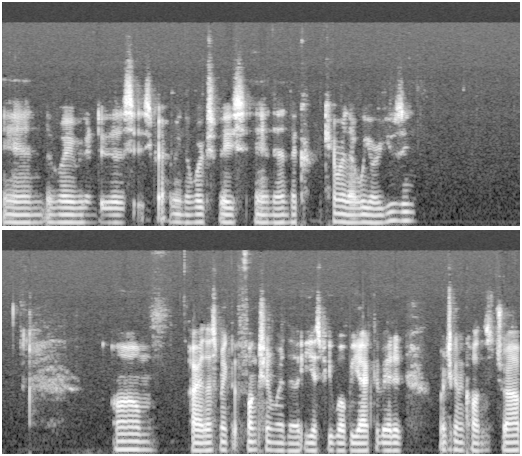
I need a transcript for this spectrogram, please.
And the way we're going to do this is grabbing the workspace and then the camera that we are using. Um, alright, let's make the function where the ESP will be activated. We're just going to call this drop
